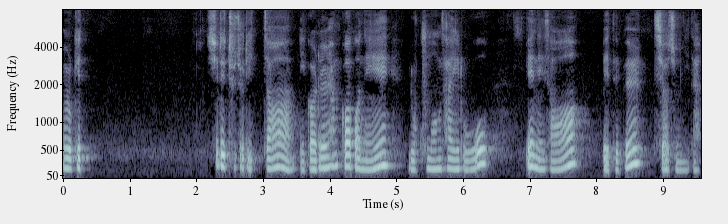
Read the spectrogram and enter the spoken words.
이렇게 실이 두 줄 있죠? 이거를 한꺼번에 요 구멍 사이로 빼내서 매듭을 지어줍니다.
